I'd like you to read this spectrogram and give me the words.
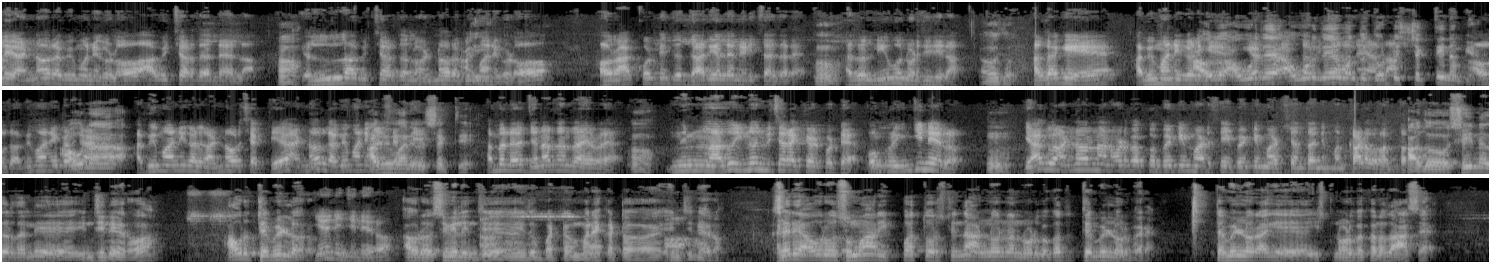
ಇರ್ಲಿ ಅಣ್ಣವ್ರ ಅಭಿಮಾನಿಗಳು ಆ ವಿಚಾರದಲ್ಲೇ ಅಲ್ಲ. ಎಲ್ಲ ವಿಚಾರದಲ್ಲೂ ಅಣ್ಣವ್ರ ಅಭಿಮಾನಿಗಳು ಅವ್ರು ಹಾಕೊಟ್ಟಿದ್ದ ದಾರಿಯಲ್ಲೇ ನಡೀತಾ ಇದ್ದಾರೆ. ಅದ್ರಲ್ಲಿ ನೀವು ನೋಡ್ದಿದ್ದೀರಾ ಹೌದು. ಹಾಗಾಗಿ ಅಭಿಮಾನಿಗಳಿಗೆ ಅವ್ರು ಅವ್ರದೇ ಅವ್ರದೇ ಒಂದು ದೊಡ್ಡ ಶಕ್ತಿ ನಮ್ಗೆ. ಹೌದು ಅಭಿಮಾನಿಗಳಿಗೆ ಅವ್ರನ್ನ ಅಭಿಮಾನಿಗಳಿಗೆ ಅಣ್ಣವ್ರ ಶಕ್ತಿ ಅಣ್ಣವ್ರಿಗೆ ಅಭಿಮಾನಿಗಳ ಶಕ್ತಿ. ಆಮೇಲೆ ಜನಾರ್ದನ್ ರಾಯವ್ರೆ ನಿಮ್ ಅದು ಇನ್ನೊಂದು ವಿಚಾರ ಕೇಳ್ಪಟ್ಟೆ. ಒಬ್ರು ಇಂಜಿನಿಯರ್ ಯಾಗ್ಲೂ ಅಣ್ಣವ್ರನ್ನ ನೋಡ್ಬೇಕು ಭೇಟಿ ಮಾಡಿಸಿ ಭೇಟಿ ಮಾಡಿಸಿ ಅಂತ ನಿಮ್ಮನ್ನ ಅಂತ ಅದು ಶ್ರೀನಗರದಲ್ಲಿ ಇಂಜಿನಿಯರು ಅವರು ತಮಿಳ್ನವರು. ಏನ್ ಇಂಜಿನಿಯರು? ಅವರು ಸಿವಿಲ್ ಇಂಜಿ ಇದು ಬಟ್ ಮನೆ ಕಟ್ಟೋ ಇಂಜಿನಿಯರು. ಸರಿ ಅವರು ಸುಮಾರು ಇಪ್ಪತ್ತು ವರ್ಷದಿಂದ ಅಣ್ಣವ್ರನ್ನ ನೋಡ್ಬೇಕು ಅದು ತಮಿಳ್ನವ್ರು ಬೇರೆ. ತಮಿಳ್ನವರಾಗಿ ಇಷ್ಟು ನೋಡ್ಬೇಕು ಅನ್ನೋದು ಆಸೆ.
